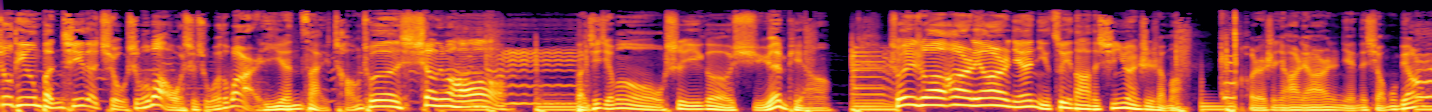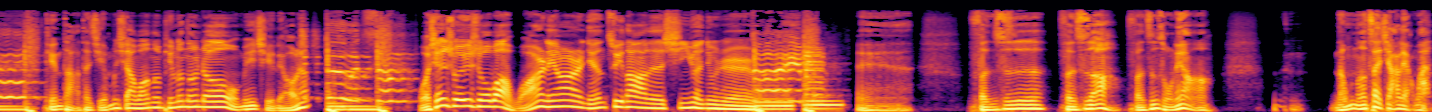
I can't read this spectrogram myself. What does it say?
收听本期的糗事播报，我是主播的万儿，依然在长春向你们好。本期节目是一个许愿篇啊，说一说二零二二年你最大的心愿是什么，或者是你二零二二年的小目标，听打在节目下方的评论当中，我们一起聊聊。我先说一说吧，我二零二二年最大的心愿就是，呃，粉丝粉丝啊，粉丝总量啊，能不能再加两万？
